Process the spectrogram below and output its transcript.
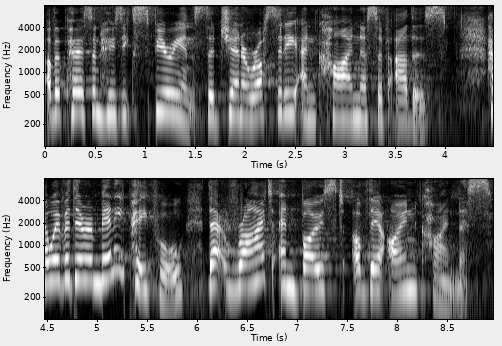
of a person who's experienced the generosity and kindness of others. However, there are many people that write and boast of their own kindness.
